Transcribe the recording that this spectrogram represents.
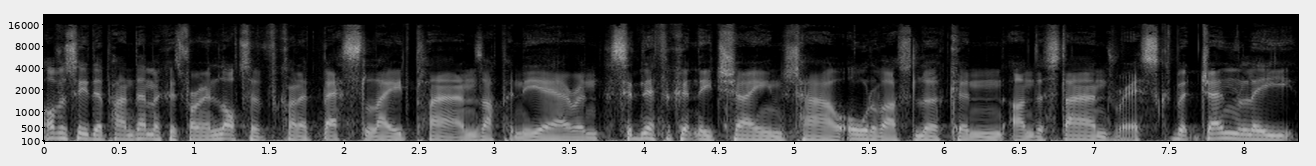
obviously, the pandemic has thrown a lot of kind of best laid plans up in the air and significantly changed how all of us look and understand risk. But generally,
